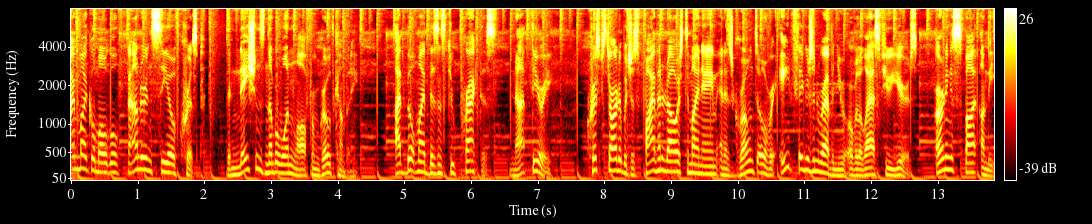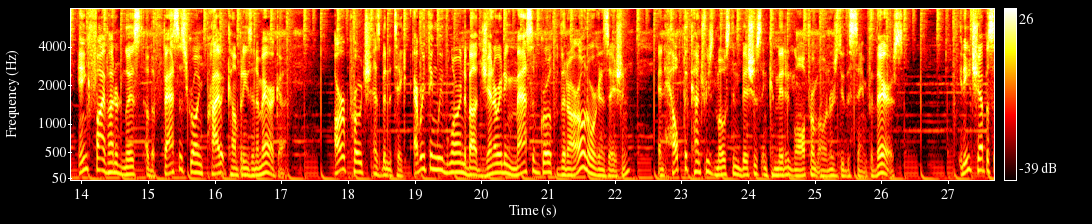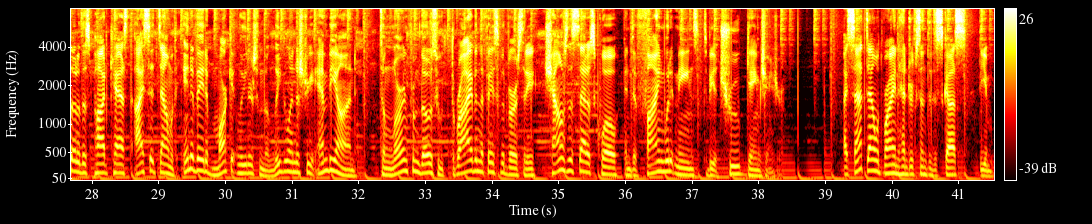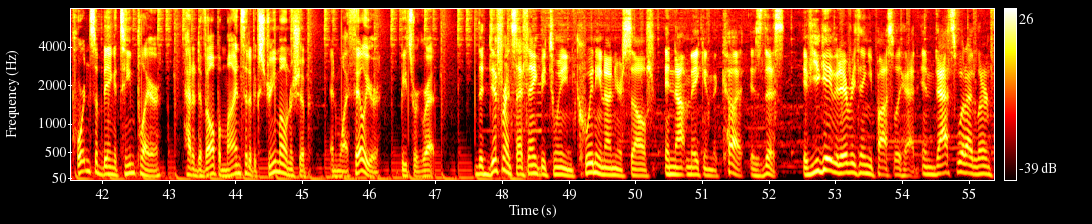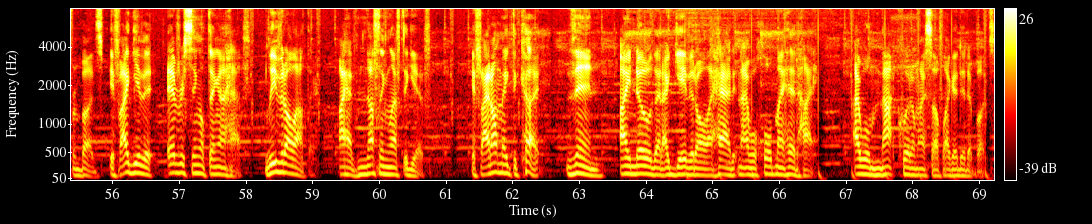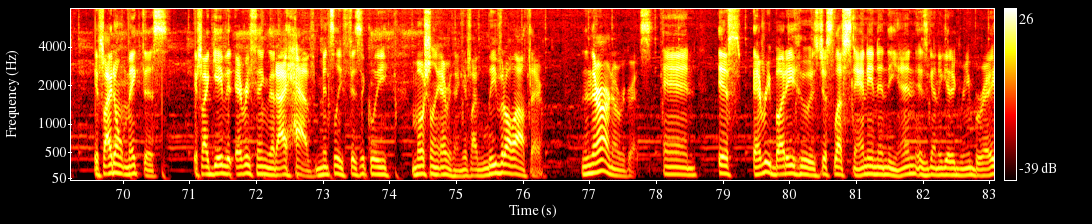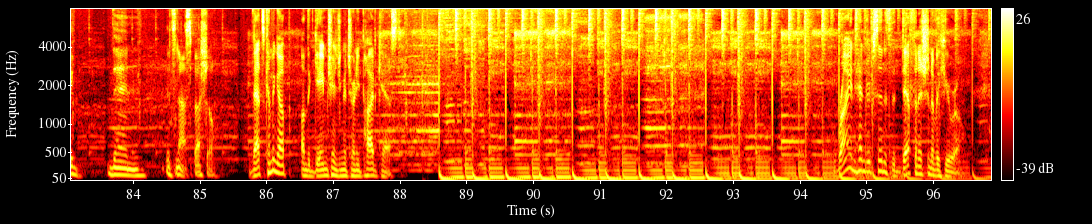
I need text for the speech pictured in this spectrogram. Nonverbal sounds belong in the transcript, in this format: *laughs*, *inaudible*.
I'm Michael Mogill, founder and CEO of CRISP, the nation's number one law firm growth company. I've built my business through practice, not theory. Crisp started with just $500 to my name and has grown to over eight figures in revenue over the last few years, earning a spot on the Inc. 500 list of the fastest growing private companies in America. Our approach has been to take everything we've learned about generating massive growth within our own organization and help the country's most ambitious and committed law firm owners do the same for theirs. In each episode of this podcast, I sit down with innovative market leaders from the legal industry and beyond to learn from those who thrive in the face of adversity, challenge the status quo, and define what it means to be a true game changer. I sat down with Ryan Hendrickson to discuss the importance of being a team player, how to develop a mindset of extreme ownership, and why failure beats regret. The difference, I think, between quitting on yourself and not making the cut is this. If you gave it everything you possibly had, and that's what I learned from BUD/S, if I give it every single thing I have, leave it all out there, I have nothing left to give. If I don't make the cut, then I know that I gave it all I had and I will hold my head high. I will not quit on myself like I did at BUD/S. If I don't make this, if I gave it everything that I have mentally, physically, emotionally, everything, if I leave it all out there, then there are no regrets. And if everybody who is just left standing in the end is going to get a green beret, then it's not special. That's coming up on the Game Changing Attorney podcast. Ryan Hendrickson is the definition of a hero.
